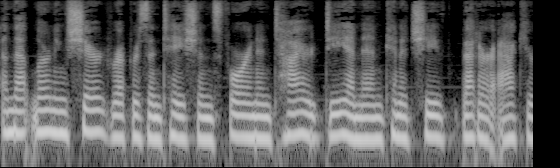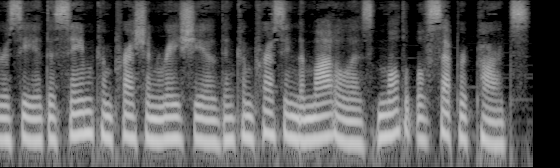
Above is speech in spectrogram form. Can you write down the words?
and that learning shared representations for an entire DNN can achieve better accuracy at the same compression ratio than compressing the model as multiple separate parts.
